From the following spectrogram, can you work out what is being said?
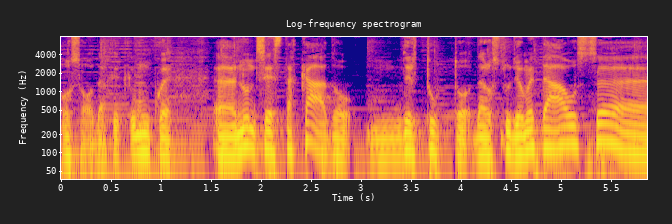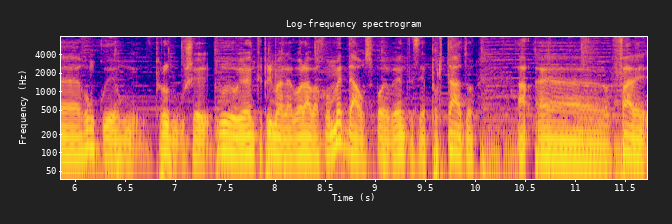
Osoda che comunque eh, non si è staccato mh, del tutto dallo studio Madhouse eh, con cui produce. Lui ovviamente prima lavorava con Madhouse, poi ovviamente si è portato a eh, fare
